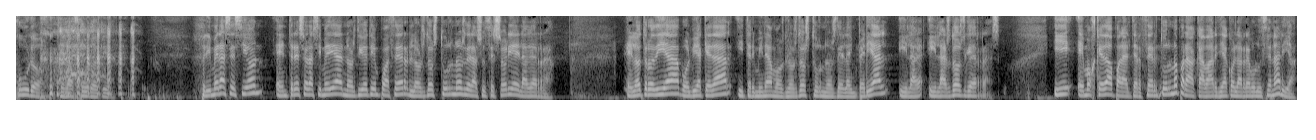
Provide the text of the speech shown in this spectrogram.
juro, te lo juro, tío. Primera sesión, en tres horas y media nos dio tiempo a hacer los dos turnos de la sucesoria y la guerra. El otro día volví a quedar y terminamos los dos turnos de la imperial y, la- y las dos guerras. Y hemos quedado para el tercer turno para acabar ya con la revolucionaria.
